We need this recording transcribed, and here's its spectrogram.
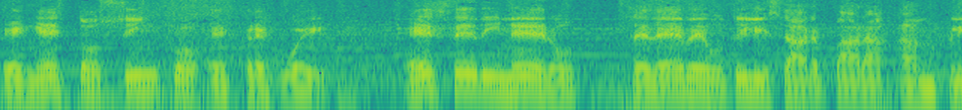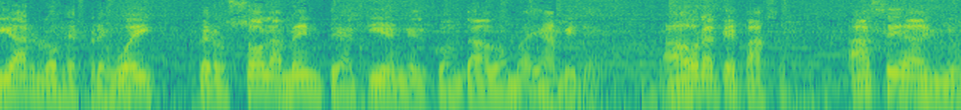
en estos cinco expressway. Ese dinero se debe utilizar para ampliar los expressway, pero solamente aquí en el condado Miami-Dade. Ahora, ¿qué pasa? Hace años,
